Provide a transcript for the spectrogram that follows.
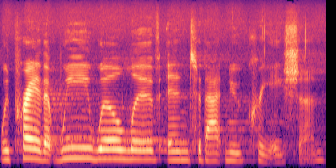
We pray that we will live into that new creation,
